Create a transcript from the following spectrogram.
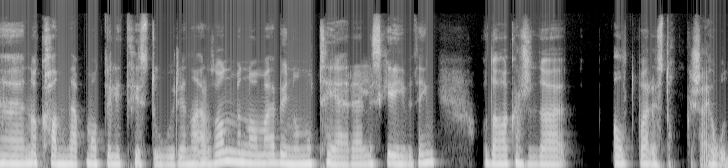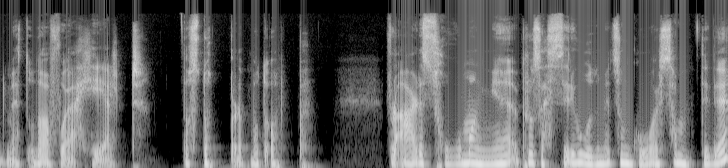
Eh, nå kan jeg på en måte litt historien her og sånn, men nå må jeg begynne å notere eller skrive ting. Og da kanskje det, alt bare stokker seg i hodet mitt, og da får jeg helt da stopper det på en måte opp. For da er det så mange prosesser i hodet mitt som går samtidig,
